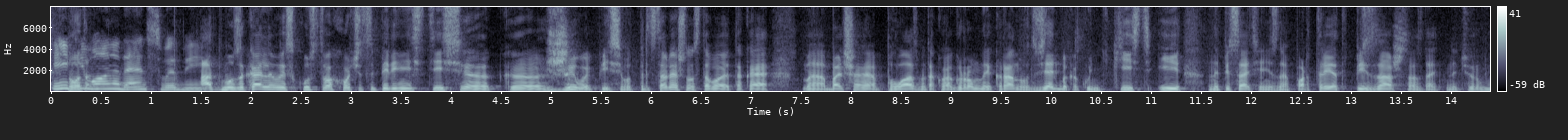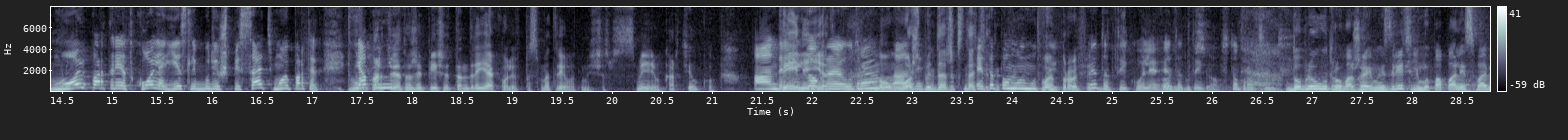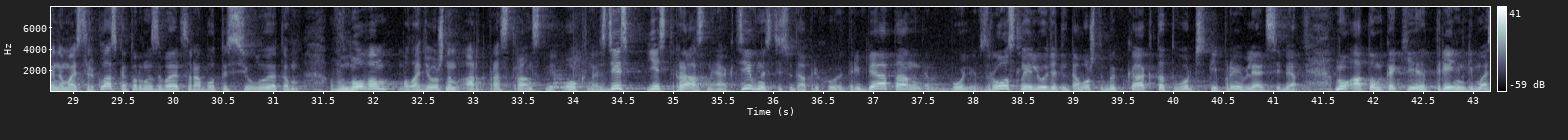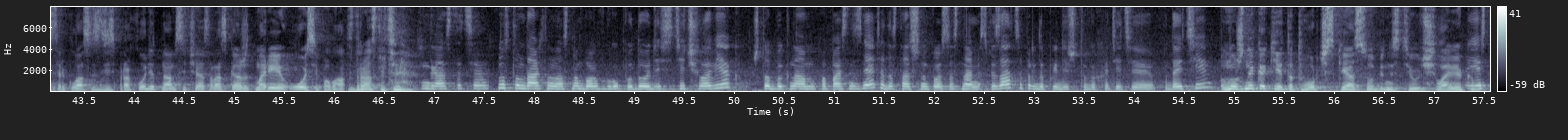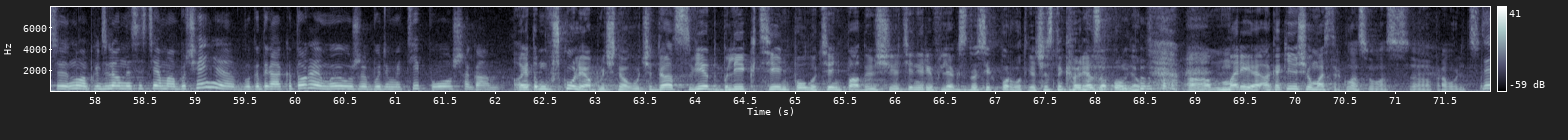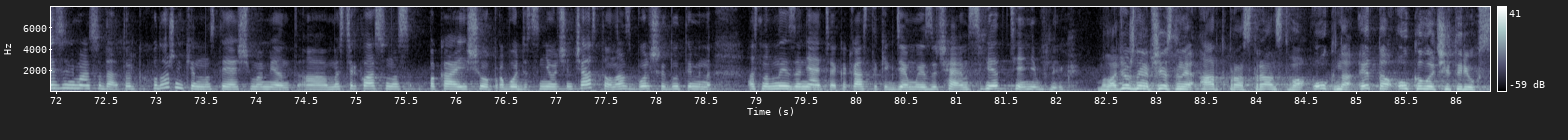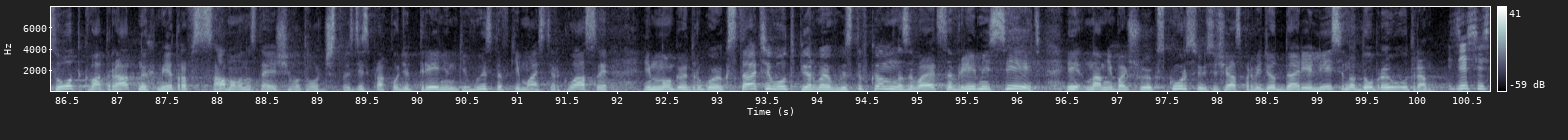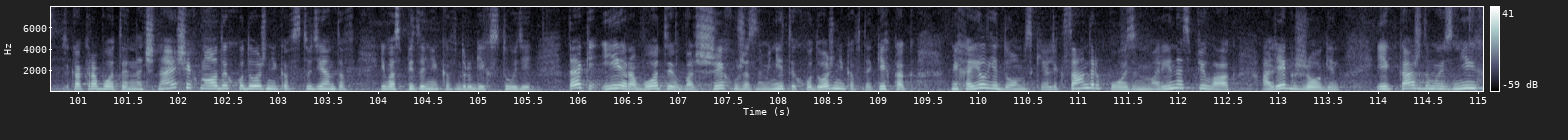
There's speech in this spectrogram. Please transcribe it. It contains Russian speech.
Ну вот. От музыкального искусства хочется перенестись э, к живописи. Вот представляешь, у нас с тобой такая э, большая плазма, такой огромный экран. Вот взять бы какую-нибудь кисть и написать, я не знаю, портрет, пейзаж создать, натюрморт. Мой портрет, Коля, если будешь писать, мой портрет. Твой Я пони- портрет уже пишет Андрей Яковлев. Посмотри, вот мы сейчас сменим картинку. Андрей, Ты или доброе нет? утро. Ну, Андрей. может быть, даже, кстати, Это, по-моему, твой ты. профиль. Это ты, Коля, это ты. Сто процентов. Доброе утро, уважаемые зрители. Мы попали с вами на мастер-класс, который называется «Работа с силуэтом» в новом молодежном арт-пространстве «Окна». Здесь есть разные активности. Сюда приходят ребята, более взрослые люди, для того, чтобы как-то творчески проявлять себя. Ну, о том, какие тренинги, мастер-классы здесь проходят, нам сейчас расскажет Мария Осипова. Здравствуйте. Здравствуйте. Ну, стандартно у нас набор в группу до 10 человек. Чтобы к нам попасть на занятия, достаточно просто с нами связаться, предупредить, что вы хотите подойти. Нужны какие-то творческие особенности у человека? Есть ну, определенная система обучения, благодаря которой мы уже будем идти по шагам. А Этому в школе обычно учат, да? Свет, блик, тень, полутень, падающая, тень, рефлекс. До сих пор, вот я, честно говоря, запомнил. А, Мария, а какие еще мастер-классы у вас а, проводятся? Здесь занимаются, да, только художники на настоящий момент. А Мастер-классы у нас пока еще проводятся не очень часто. У нас больше идут именно основные занятия, как раз-таки, где мы изучаем свет, тень и блик. Молодежное общественное арт-пространство «Окна» — это около 400 квадратных метров самого настоящего творчества. Здесь проходят тренинги, выставки, мастер-классы и многое другое. Кстати, вот первая выставка называется «Время сеять». И нам небольшую экскурсию сейчас проведет Дарья Лесина. Доброе утро. Здесь есть как работы начинающих молодых художников, студентов и воспитанников других студий, так и работы больших уже знаменитых художников, таких как Михаил Едомский, Александр Позин, Марина Спивак, Олег Жогин. И к каждому из них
